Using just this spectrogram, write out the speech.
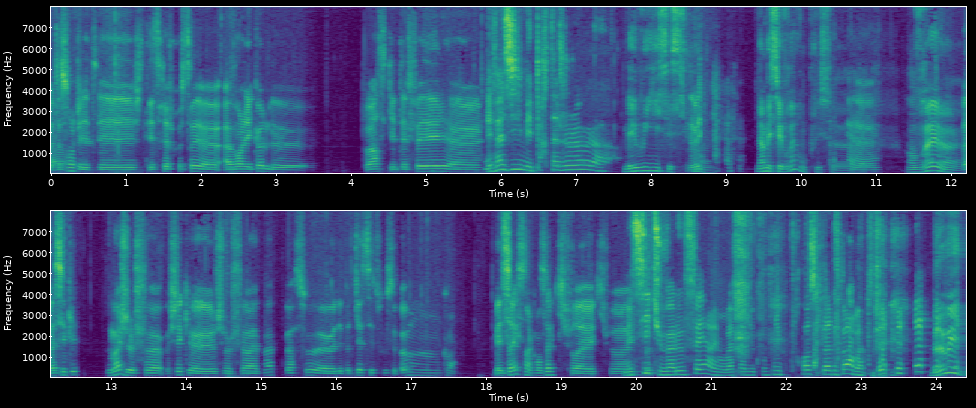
Bah, de toute façon, j'ai été... j'étais très frustré euh, avant l'école de voir ce qui était fait. euh, Mais vas-y, mais partage-le, là Mais oui, c'est sûr. Mais- non, mais c'est vrai en plus. euh, euh, En vrai, euh, Bah, c'est que moi, je, le fais... je sais que je le ferais pas perso euh, des podcasts et tout. C'est pas mon. Comment Mais c'est vrai que c'est un concept qui ferait. Qui ferait Mais si, tu vas le faire et on va faire du contenu cross-platform. Bah oui,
